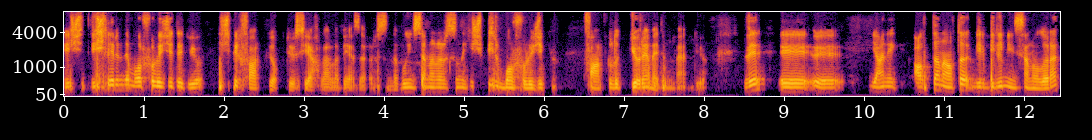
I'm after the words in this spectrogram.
Diş, dişlerinde morfolojide diyor hiçbir fark yok diyor siyahlarla beyazlar arasında. Bu insanlar arasında hiçbir morfolojik farklılık göremedim ben diyor. Ve e, e, yani alttan alta bir bilim insanı olarak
